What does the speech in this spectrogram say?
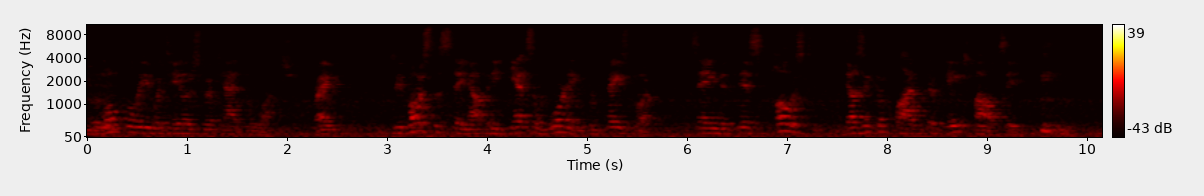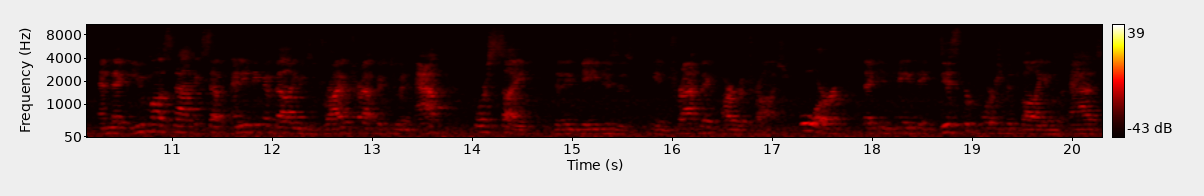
You won't believe what Taylor Swift had for lunch, right? So he posts this thing up and he gets a warning from Facebook saying that this post doesn't comply with their page policy and that you must not accept anything of value to drive traffic to an app or site that engages in traffic arbitrage or that contains a disproportionate volume of ads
